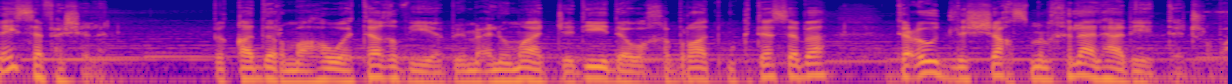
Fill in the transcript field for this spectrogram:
ليس فشلا بقدر ما هو تغذية بمعلومات جديدة وخبرات مكتسبة تعود للشخص من خلال هذه التجربة.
